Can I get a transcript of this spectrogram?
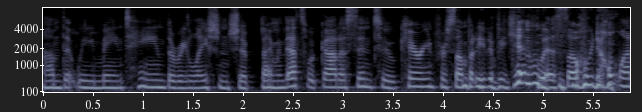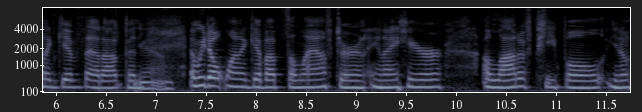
um, that we maintain the relationship. I mean, that's what got us into caring for somebody to begin with. so we don't want to give that up, and Yeah. and we don't want to give up the laughter. And, and I hear a lot of people, you know,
